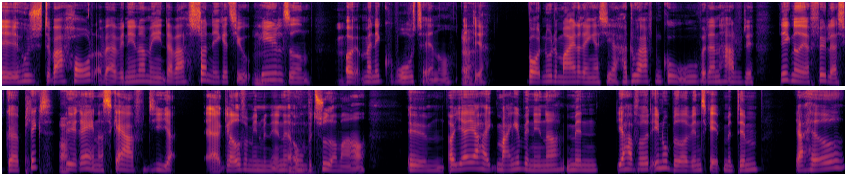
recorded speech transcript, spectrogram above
Øh, hun synes, det var hårdt at være veninder med en, der var så negativ mm. hele tiden, mm. og man ikke kunne bruges til andet ja. End det. Hvor nu er det mig, der ringer og siger, har du haft en god uge? Hvordan har du det? Det er ikke noget, jeg føler, jeg skal gøre pligt. Ja. Det er ren og skær, fordi jeg er glad for min veninde, mm. og hun betyder meget. Øhm, og ja, jeg har ikke mange veninder, men jeg har fået et endnu bedre venskab med dem, jeg havde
